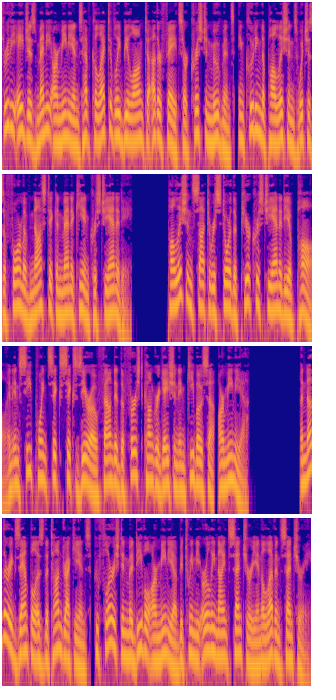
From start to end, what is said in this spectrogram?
Through the ages many Armenians have collectively belonged to other faiths or Christian movements, including the Paulicians which is a form of Gnostic and Manichaean Christianity. Paulicians sought to restore the pure Christianity of Paul and in c.660 founded the first congregation in Kibossa, Armenia. Another example is the Tondrakians, who flourished in medieval Armenia between the early 9th century and 11th century.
